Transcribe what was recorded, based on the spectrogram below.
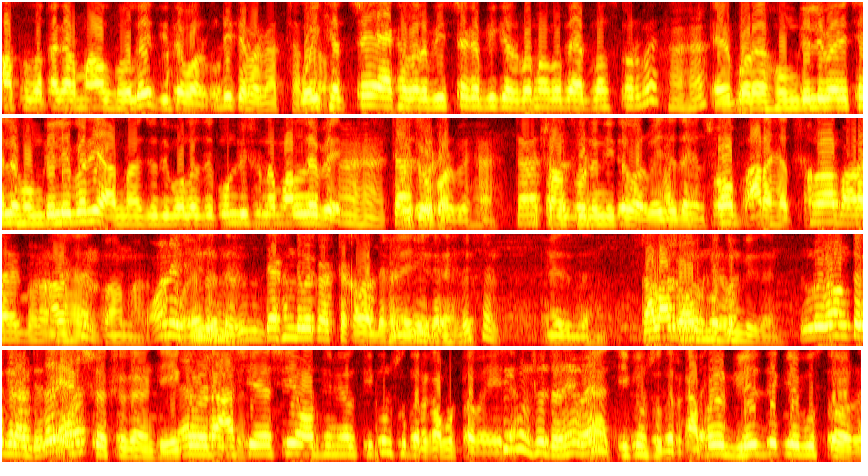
পাঁচ হাজার টাকার মাল হলে দিতে পারব দিতে পারবে আচ্ছা ওই আচ্ছা। ক্ষেত্রে এক হাজার বিশ টাকা বিকাশ বা নগদে অ্যাডভান্স করবে হ্যাঁ, হ্যাঁ। এরপরে হোম ডেলিভারি চাইলে হোম ডেলিভারি আর না যদি বলে যে কন্ডিশনে মাল নেবে হ্যাঁ, হ্যাঁ, পারবে হ্যাঁ ট্রান্সপোর্টে নিতে পারবে এই যে দেখেন সব আড়াই হাত সব আড়াই হাত ভরা। অনেক সুন্দর দেখেন। দেবে কয়েকটা কালার দেখেন এই দেখেন দেখেন। এই দেখেন কালার নতুন ডিজাইন এগুলো রং তো গ্যারান্টি তাই তো? একশো একশো গ্যারান্টি এই করে আশি আশি অরিজিনাল চিকন সুতার কাপড়টা ভাই। চিকুন সুতো নেই ভাই? হ্যাঁ চিকন সুতার। কাপড়ের গ্লেজ দেখলে বুঝতে পারবে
